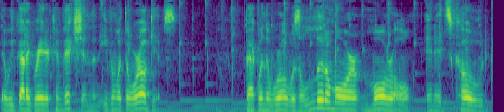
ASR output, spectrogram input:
that we've got a greater conviction than even what the world gives back when the world was a little more moral in its code,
